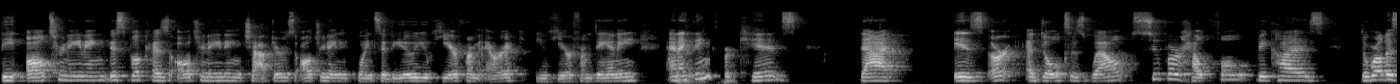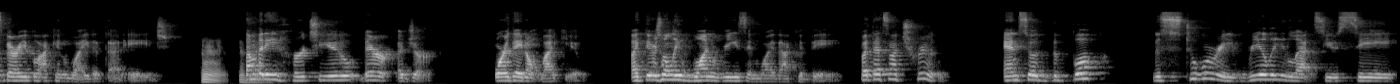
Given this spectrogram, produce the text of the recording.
the alternating this book has alternating chapters alternating points of view. You hear from eric you hear from danny. And mm-hmm. i think for kids that is or adults as well super helpful because the world is very black and white at that age. Mm-hmm. somebody hurts you they're a jerk or they don't like you. Like there's only one reason why that could be but that's not true. And so the book the story really lets you see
